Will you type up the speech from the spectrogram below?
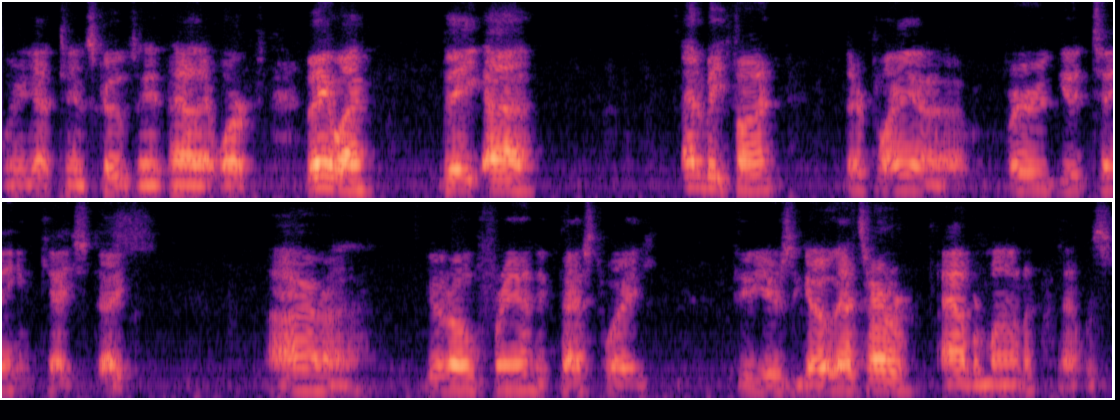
We got 10 schools in it, how that works. But anyway, the uh, that'll be fun. They're playing a very good team, K State. Our uh, good old friend that passed away few years ago, that's her alma mater. That was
